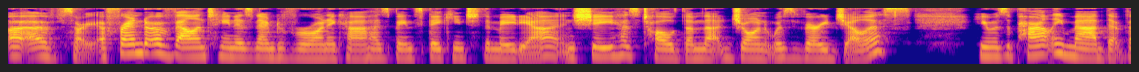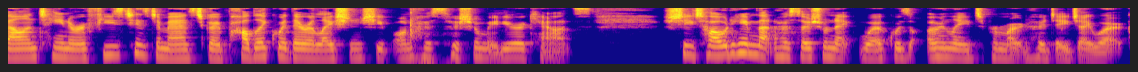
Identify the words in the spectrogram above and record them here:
uh, uh, sorry, a friend of Valentina's named Veronica has been speaking to the media, and she has told them that John was very jealous. He was apparently mad that Valentina refused his demands to go public with their relationship on her social media accounts. She told him that her social network was only to promote her DJ work.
